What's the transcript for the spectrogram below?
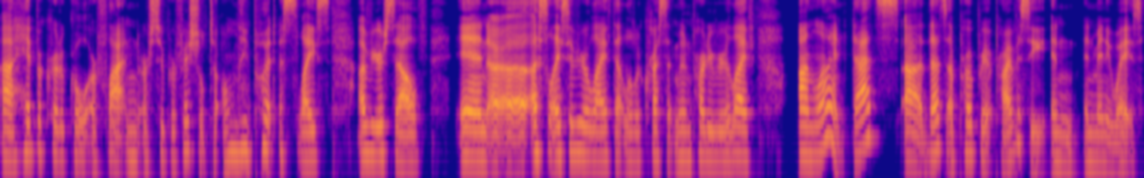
uh, hypocritical or flattened or superficial to only put a slice of yourself in a, a, slice of your life, that little crescent moon part of your life, online. That's uh, that's appropriate privacy in in many ways,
